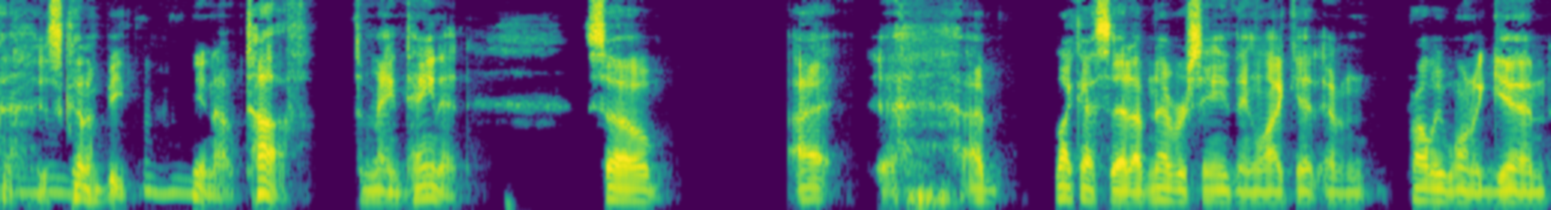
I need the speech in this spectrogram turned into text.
it's going to be, Mhm. you know, tough to maintain it. So, I, I, like I said, I've never seen anything like it, and probably won't again.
